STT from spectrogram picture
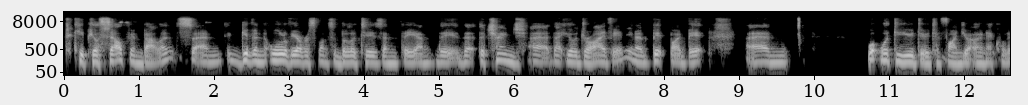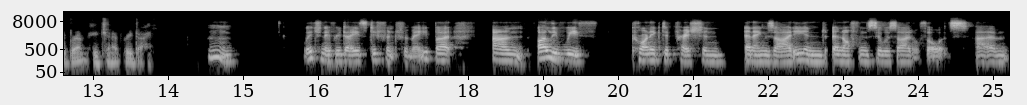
to keep yourself in balance, um, given all of your responsibilities and the um, the, the, the change uh, that you're driving, you know, bit by bit? Um, what what do you do to find your own equilibrium each and every day? Mm. each and every day is different for me, but um, I live with chronic depression and anxiety and and often suicidal thoughts. Um,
